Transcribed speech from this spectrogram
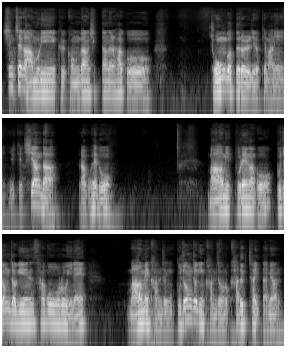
신체가 아무리 그 건강 식단을 하고 좋은 것들을 이렇게 많이 이렇게 취한다라고 해도 마음이 불행하고 부정적인 사고로 인해 마음의 감정이 부정적인 감정으로 가득 차 있다면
